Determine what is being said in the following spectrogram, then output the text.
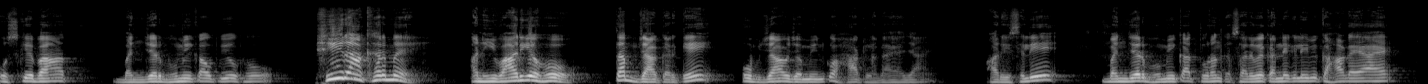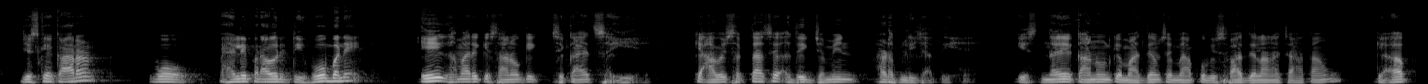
उसके बाद बंजर भूमि का उपयोग हो, फिर आखिर में अनिवार्य हो, तब जाकर के उपजाऊ ज़मीन को हाथ लगाया जाए। और इसलिए बंजर भूमि का तुरंत सर्वे करने के लिए भी कहा गया है, जिसके कारण वो पहली प्रायोरिटी वो बने। एक हमारे किसानों की शिकायत सही है कि आवश्यकता से अधिक ज़मीन हड़प ली जाती है। इस नए कानून के माध्यम से मैं आपको विश्वास दिलाना चाहता हूँ कि अब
